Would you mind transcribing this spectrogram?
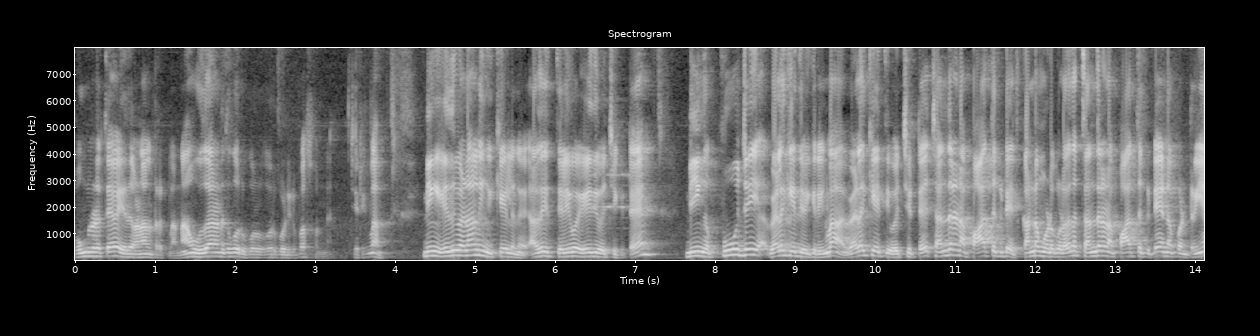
உங்களோட தேவை எது வேணாலும் இருக்கலாம். நான் உதாரணத்துக்கு ஒரு கோ- ஒரு கோடி ரூபாய் சொன்னேன். சரிங்களா? நீங்கள் எது வேணாலும் நீங்கள் கேளுங்க. அதை தெளிவாக எழுதி வச்சுக்கிட்டு நீங்கள் பூஜை விளக்கேற்றி வைக்கிறீங்களா? விளக்கேற்றி வச்சுட்டு சந்திரனை பார்த்துக்கிட்டே கண்ணை மூடக்கூடாது சந்திரனை பார்த்துக்கிட்டே என்ன பண்ணுறீங்க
